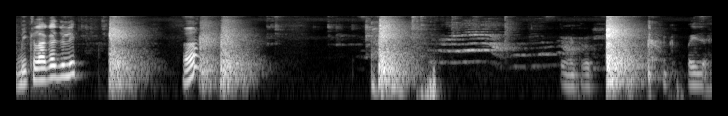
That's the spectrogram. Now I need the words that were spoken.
બીક લાગે જુલી? હા? મિત્રો કપાઈ જાય.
